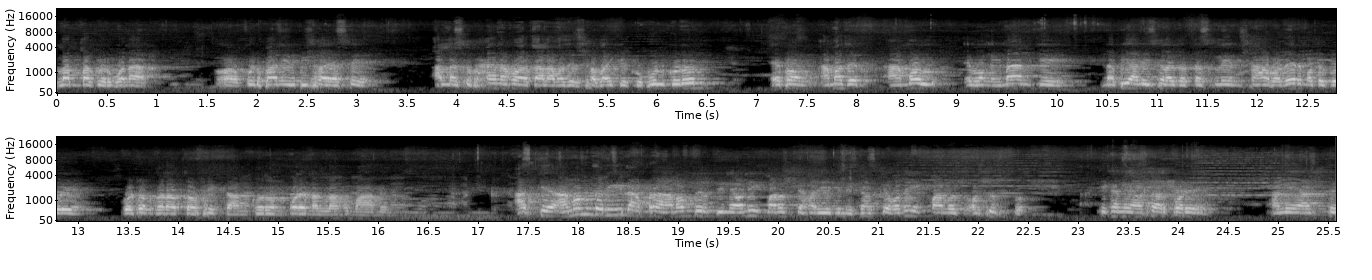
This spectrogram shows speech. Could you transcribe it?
লম্বা করব না। কোরবানির বিষয় আছে, আল্লাহ সুবহানাহু হওয়া তাল আমাদের সবাইকে কবুল করুন এবং আমাদের আমল এবং ইমানকে নবী আলী সালাম সাহাবাদের মতো করে গঠন করার তৌফিক দান করুন, পড়েন আল্লাহ আমিন। আজকে আনন্দের ঈদ আমরা আনন্দের দিনে অনেক মানুষকে হারিয়ে ফেলেছি। আজকে অনেক মানুষ অসুস্থ। এখানে আসার পরে আমি আসতে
